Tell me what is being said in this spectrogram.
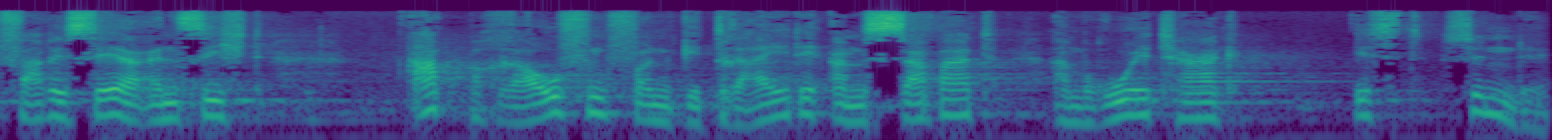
Pharisäeransicht, Abraufen von Getreide am Sabbat, am Ruhetag ist Sünde.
